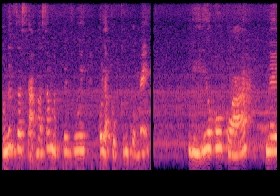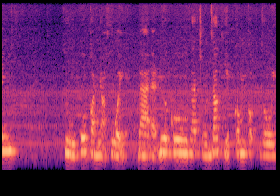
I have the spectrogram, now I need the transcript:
có nước da sáng và sắc mặt tươi vui, cô là cục cưng của mẹ. Vì yêu cô quá, nên dù cô còn nhỏ tuổi, bà đã đưa cô ra trốn giao thiệp công cộng rồi.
